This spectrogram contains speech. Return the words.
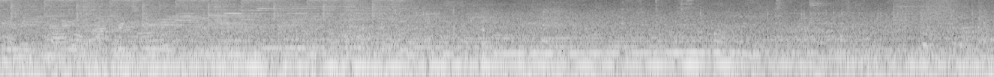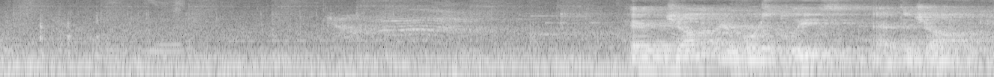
and opportunity. And jog your horse, please, at the jog.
